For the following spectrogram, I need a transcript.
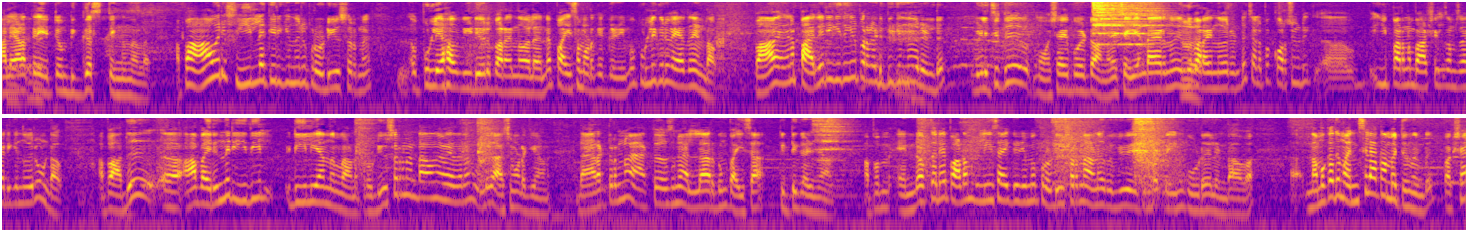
മലയാളത്തിലെ ഏറ്റവും ബിഗ്ഗസ്റ്റ് തിങ് എന്നുള്ളത്. അപ്പോൾ ആ ഒരു ഫീലിലൊക്കെ ഇരിക്കുന്ന ഒരു പ്രൊഡ്യൂസറിന് പുള്ളി ആ വീഡിയോയിൽ പറയുന്ന പോലെ തന്നെ പൈസ മുടക്കി കഴിയുമ്പോൾ പുള്ളിക്ക് ഒരു വേദന ഉണ്ടാവും. അപ്പോൾ ആ വേദന പല രീതിയിൽ പ്രകടിപ്പിക്കുന്നവരുണ്ട്. വിളിച്ചിട്ട് മോശമായി പോയിട്ടോ അങ്ങനെ ചെയ്യണ്ടായിരുന്നു എന്ന് പറയുന്നവരുണ്ട്. ചിലപ്പോൾ കുറച്ചുകൂടി ഈ പറഞ്ഞ ഭാഷയിൽ സംസാരിക്കുന്നവരും ഉണ്ടാവും. അപ്പോൾ അത് ആ, ആ വരുന്ന രീതിയിൽ ഡീൽ ചെയ്യാന്നുള്ളതാണ് പ്രൊഡ്യൂസറിന് ഉണ്ടാകുന്ന വേദന പുള്ളി കാശ് മുടക്കിയാണ്. ഡയറക്ടറിനും ആക്ടേഴ്സിനും എല്ലാവർക്കും പൈസ കിട്ടിക്കഴിഞ്ഞാണ് അപ്പം എൻഡ് ഓഫ് ദ ഡേ പടം റിലീസായി കഴിയുമ്പോൾ പ്രൊഡ്യൂസറിനാണ് റിവ്യൂ ചെയ്യുമ്പോൾ പെയിൻ കൂടുതൽ ഉണ്ടാവുക. നമുക്കത് മനസ്സിലാക്കാൻ പറ്റുന്നുണ്ട്. പക്ഷേ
